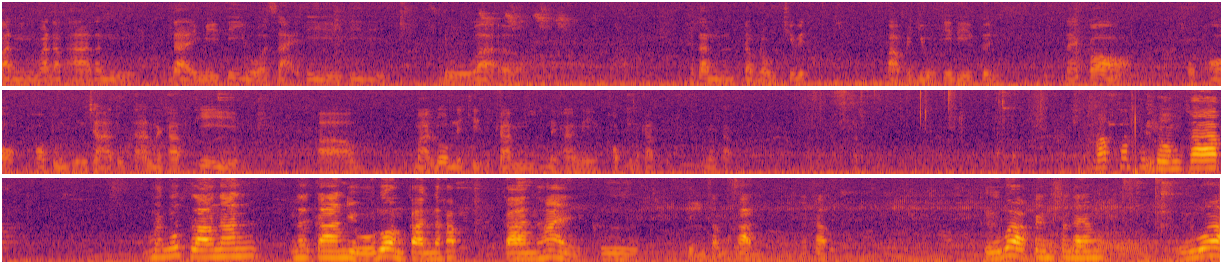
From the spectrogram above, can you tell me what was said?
วันวรรณภาท่านได้มีที่อยู่อาศัยที่ที่ดูว่าเออให้ท่านดำรงชีวิตความเป็นอยู่ที่ดีขึ้นและก็ผมขอขอบคุณทุกชาทุกท่านนะครับ ที่เอ่อมาร่วมในกิจกรรมในครั้งนี้ขอบคุณครับนะครับ ครับท่านผู้ชมครับ มนุษย์เรานั้นในการอยู่ร่วมกันนะครับ การให้คือสิ่งสำคัญนะครับ ถือว่าเป็นแสดงหรือว่า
